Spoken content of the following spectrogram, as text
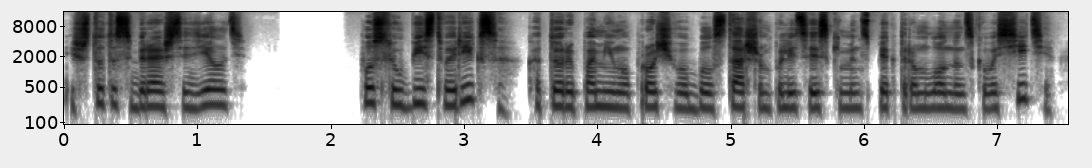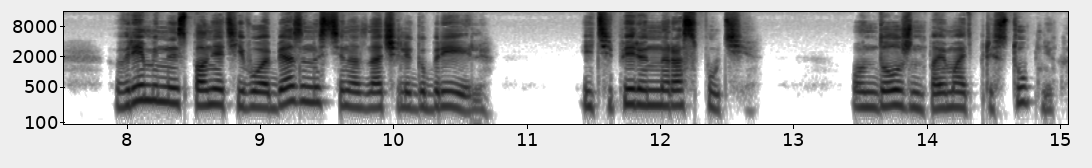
И что ты собираешься делать?» После убийства Рикса, который, помимо прочего, был старшим полицейским инспектором лондонского Сити, временно исполнять его обязанности назначили Габриэля. И теперь он на распутье. Он должен поймать преступника,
